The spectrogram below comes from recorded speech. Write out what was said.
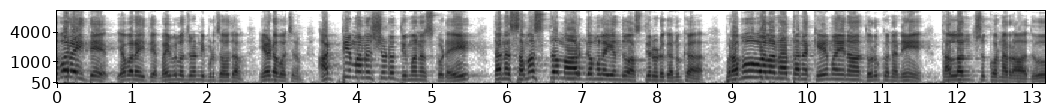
ఎవరైతే ఎవరైతే బైబిల్లో చూడండి ఇప్పుడు చదువుదాం ఏడవ వచనం. అట్టి మనుష్యుడు ద్విమనస్కుడై తన సమస్త మార్గముల యందు అస్థిరుడు గనుక ప్రభు వలన తనకేమైనా దొరుకునని తలంచుకొనరాదు.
